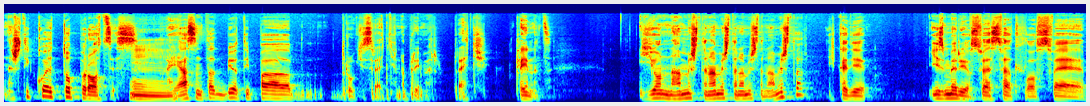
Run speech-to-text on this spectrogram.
znaš ti ko je to proces? Mm. A ja sam tad bio tipa drugi srednje, na primjer, treći, klinac. I on namešta, namešta, namešta, namešta i kad je izmerio sve svetlo, sve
